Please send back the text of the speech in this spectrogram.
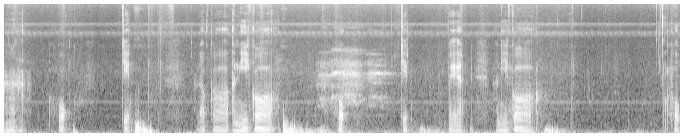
ห้าหกเจ็ดแล้วก็อันนี้ก็หกเจ็ดแปดอันนี้ก็หก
